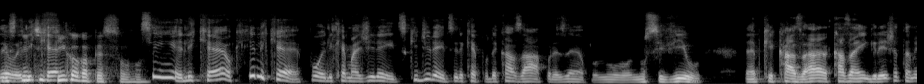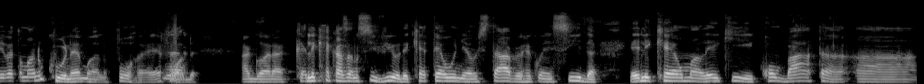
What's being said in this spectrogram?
Ele entendeu? se Ele quer, identifica com a pessoa. sim, ele quer, o que que ele quer? Pô, ele quer mais direitos. Que direitos? Ele quer poder casar, por exemplo, no, no civil, né? Porque casar, casar em igreja também vai tomar no cu, né, mano? Porra, é foda. Agora, ele quer casar no civil, ele quer ter a união estável, reconhecida, ele quer uma lei que combata a,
